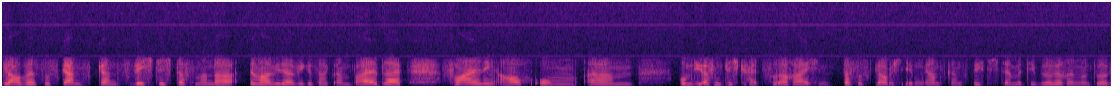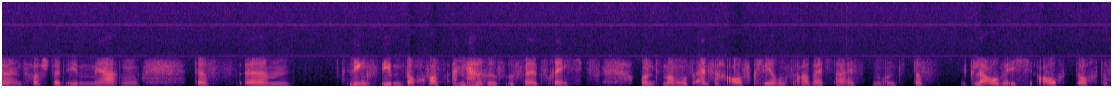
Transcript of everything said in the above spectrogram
glaube, es ist ganz, ganz wichtig, dass man da immer wieder wie gesagt, am Ball bleibt, vor allen Dingen auch um ähm, um die Öffentlichkeit zu erreichen. Das ist, glaube ich, eben ganz, ganz wichtig, damit die Bürgerinnen und Bürger in Torstedt eben merken, dass ähm, links eben doch was anderes ist als rechts. Und man muss einfach Aufklärungsarbeit leisten. Und das glaube ich auch doch, dass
